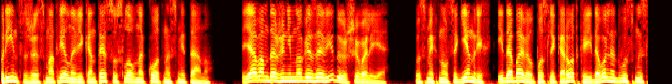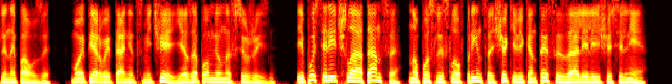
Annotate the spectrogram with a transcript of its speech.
Принц же смотрел на Викантессу, словно кот на сметану. «Я вам даже немного завидую, шевалье», — усмехнулся Генрих и добавил после короткой и довольно двусмысленной паузы. «Мой первый танец мечей я запомнил на всю жизнь». И пусть речь шла о танце, но после слов принца щеки виконтессы заолели еще сильнее.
